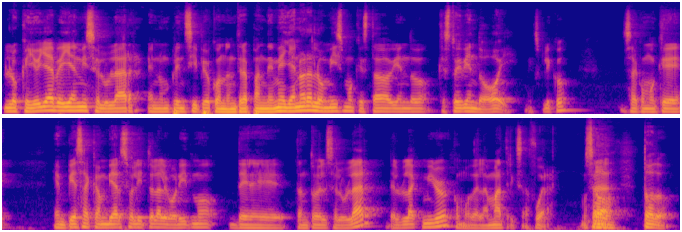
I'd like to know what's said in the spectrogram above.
lo que yo ya veía en mi celular en un principio cuando entré a pandemia ya no era lo mismo que estaba viendo, que estoy viendo hoy, ¿me explico? O sea, como que empieza a cambiar solito el algoritmo de tanto del celular, del Black Mirror, como de la Matrix afuera. O sea, todo.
